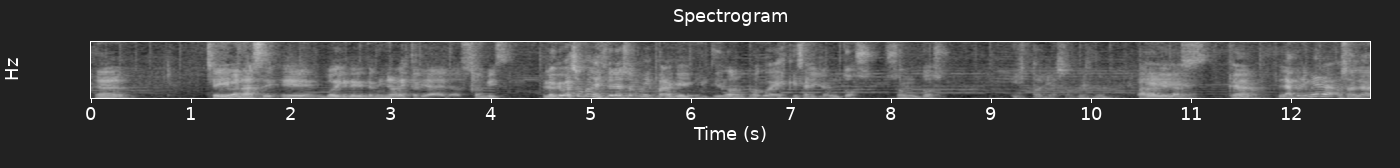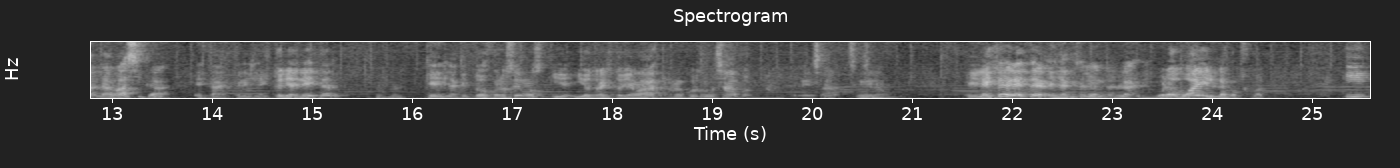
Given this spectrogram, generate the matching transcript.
Claro. Che, Ivana, eh, vos dijiste que terminó la historia de los zombies. Lo que pasó con la historia de zombies, para que entiendan un poco, es que salieron dos. Son dos historias zombies. Paralelas. Eh, claro. La primera, o sea, la, la básica, está, tenés la historia del Ujú. que es la que todos conocemos, y, y otra historia más que no me acuerdo cómo se llama porque no me interesa, sinceramente. Eh, la historia del Ether es la que salió entre el, Black- el World War y el Black Ops 4. Y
